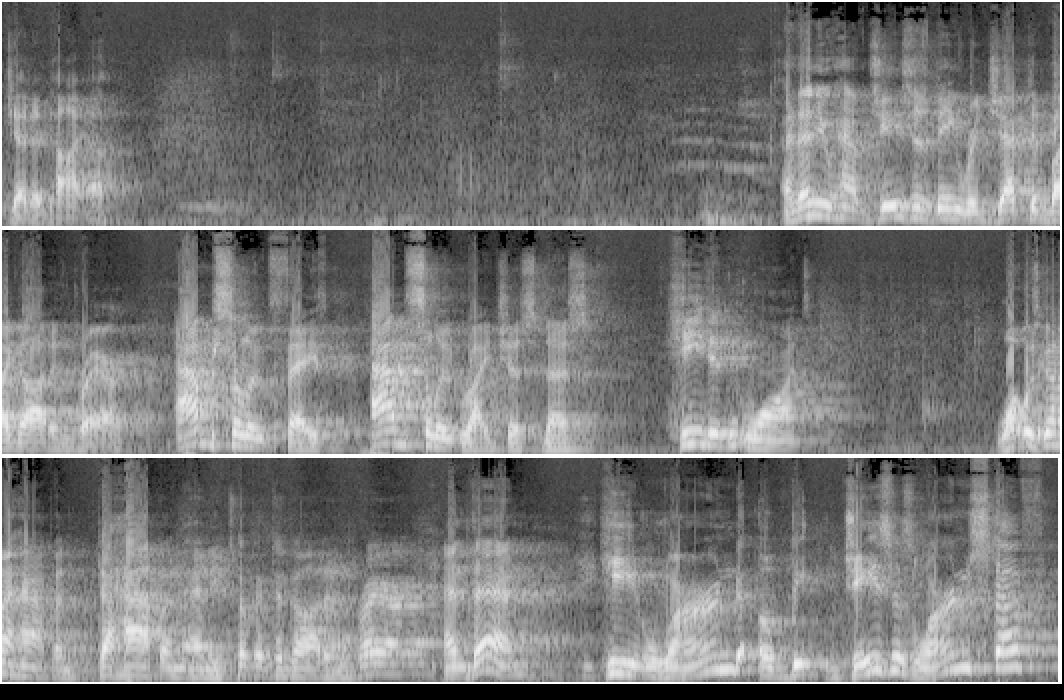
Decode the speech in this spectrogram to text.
Jedediah. And then you have Jesus being rejected by God in prayer. Absolute faith, absolute righteousness. He didn't want what was going to happen to happen, and he took it to God in prayer. And then he learned, obe- Jesus learned stuff.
